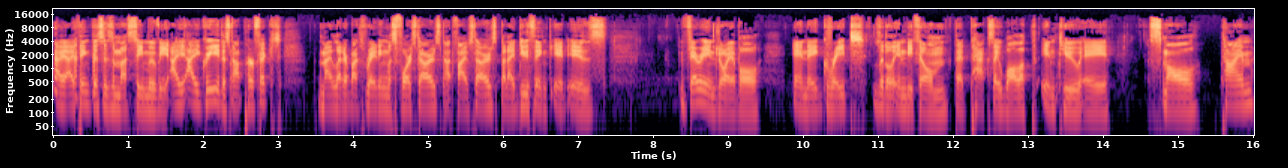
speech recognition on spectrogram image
I, I think this is a must see movie. I, I agree it is not perfect. My Letterboxd rating was four stars, not five stars, but I do think it is very enjoyable and a great little indie film that packs a wallop into a small time.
